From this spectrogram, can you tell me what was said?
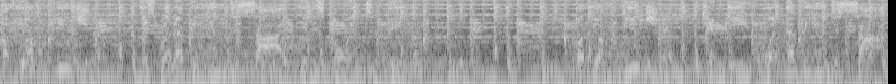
But your future is whatever you decide it is going to be. But your future can be whatever you decide.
